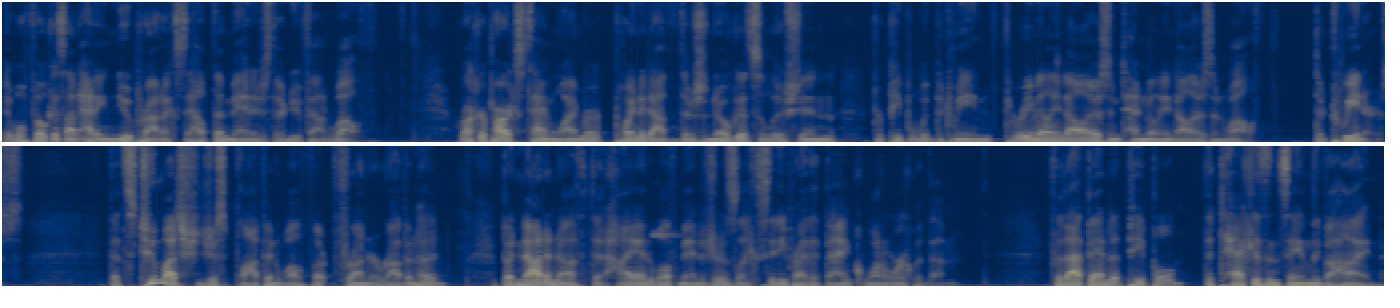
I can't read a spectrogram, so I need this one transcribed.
it will focus on adding new products to help them manage their newfound wealth. Rucker Park's Tang Weimer pointed out that there's no good solution for people with between $3 million and $10 million in wealth. They're tweeners. That's too much to just plop in Wealthfront or Robinhood, but not enough that high end wealth managers like Citi Private Bank want to work with them. For that band of people, the tech is insanely behind.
